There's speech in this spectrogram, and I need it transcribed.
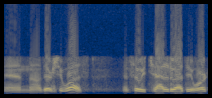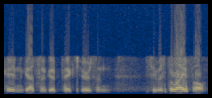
and uh, there she was. And so we chatted about the orchid and got some good pictures, and she was delightful.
